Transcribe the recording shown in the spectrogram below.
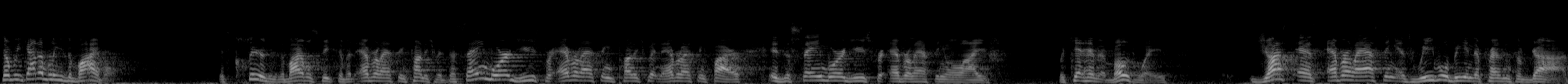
So we got to believe the Bible. It's clear that the Bible speaks of an everlasting punishment. The same word used for everlasting punishment and everlasting fire is the same word used for everlasting life. We can't have it both ways. Just as everlasting as we will be in the presence of God,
